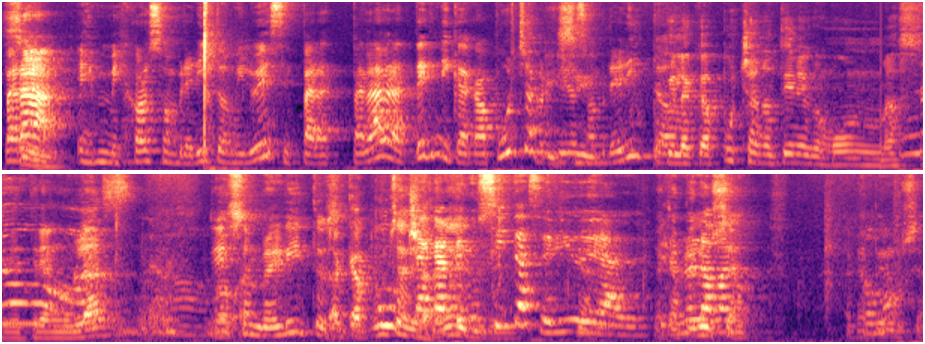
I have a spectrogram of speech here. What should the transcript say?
Pará, es mejor sombrerito mil veces. Para palabra técnica capucha, prefiero sí, sombrerito. Porque la capucha no tiene como un más eh, No, triangular. es- no. Es sombrerito, La capucha. La caperucita sería ideal, La pero no la van La ¿Cómo? caperuza.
